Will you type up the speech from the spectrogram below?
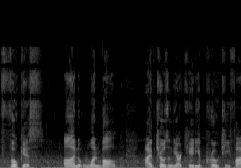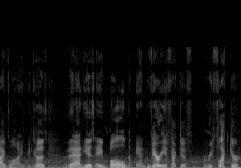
focus on one bulb. I've chosen the Arcadia Pro T5 line because that is a bulb and very effective reflector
